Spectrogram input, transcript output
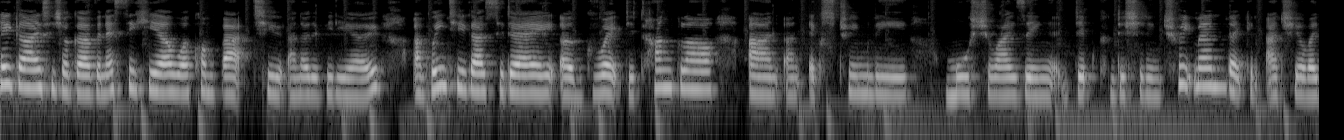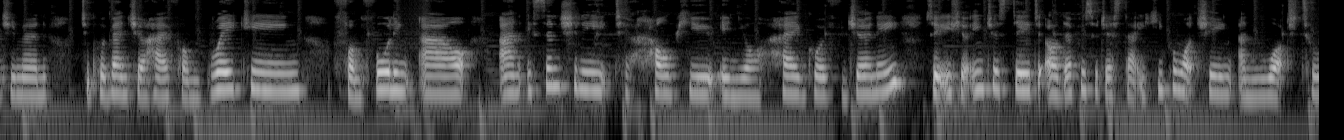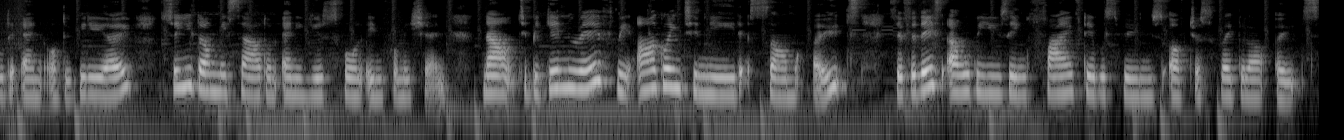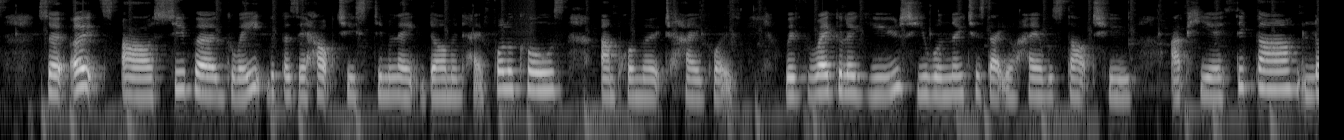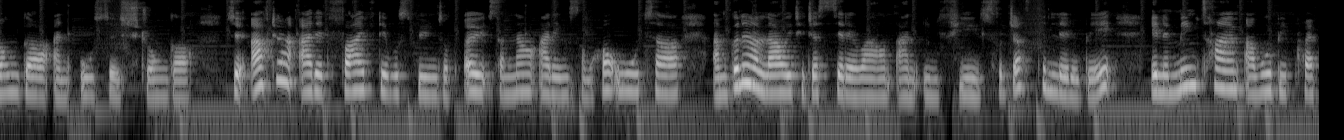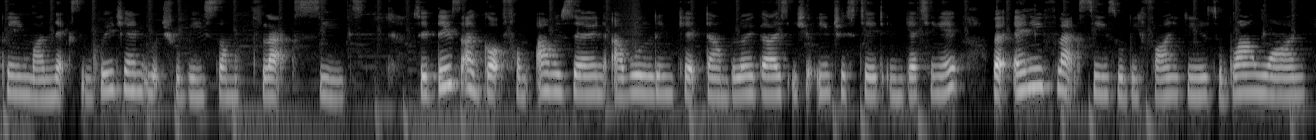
Hey guys, it's your girl Vanessa here. Welcome back to another video. I'm bringing to you guys today a great detangler and an extremely moisturizing deep conditioning treatment that can add to your regimen to prevent your hair from breaking, from falling out and essentially to help you in your hair growth journey. So if you're interested i'll definitely suggest that you keep on watching and you watch till the end of the video so you don't miss out on any useful information. Now to begin with we are going to need some oats so for this i will be using five tablespoons of just regular oats. So oats are super great because they help to stimulate dormant hair follicles and promote hair growth. With regular use you will notice that your hair will start to appear thicker longer and also stronger. So after I added five tablespoons of oats I'm now adding some hot water. I'm going to allow it to just sit around and infuse for just a little bit. In the meantime I will be prepping my next ingredient which will be some flax seeds. So this I got from Amazon. I will link it down below guys if you're interested in getting it. But any flax seeds will be fine. You can use the brown one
